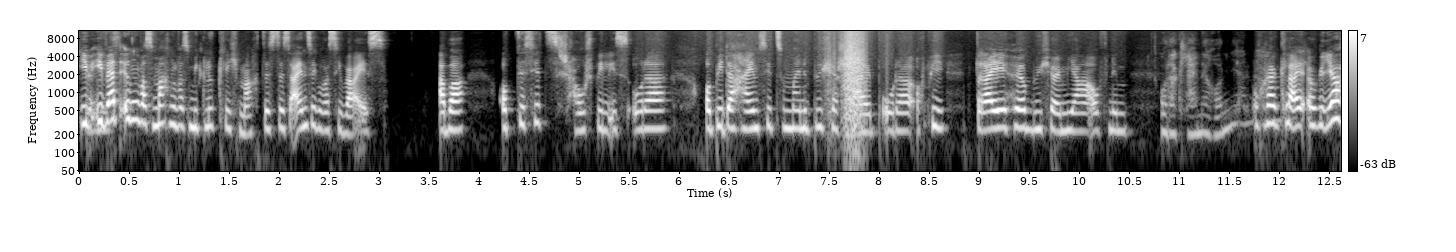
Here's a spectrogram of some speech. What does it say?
ich, ich werde irgendwas machen, was mich glücklich macht. Das ist das Einzige, was ich weiß. Aber ob das jetzt Schauspiel ist oder ob ich daheim sitze und meine Bücher schreibe oder ob ich drei Hörbücher im Jahr aufnehme Oder kleine Ronja. oder klein, okay, ja,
